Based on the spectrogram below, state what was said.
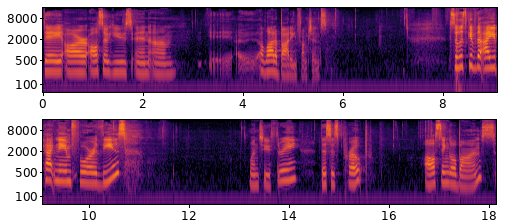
they are also used in um, a lot of body functions. So let's give the IUPAC name for these. One, two, three. This is prop, all single bonds.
